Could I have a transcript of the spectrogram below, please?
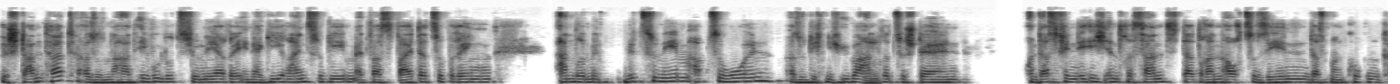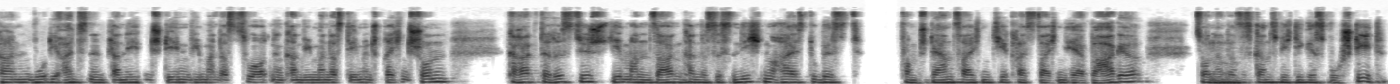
Bestand hat, also eine Art evolutionäre Energie reinzugeben, etwas weiterzubringen, andere mit, mitzunehmen, abzuholen, also dich nicht über mhm. andere zu stellen. Und das finde ich interessant, daran auch zu sehen, dass man gucken kann, wo die einzelnen Planeten stehen, wie man das zuordnen kann, wie man das dementsprechend schon charakteristisch jemandem sagen kann, dass es nicht nur heißt, du bist vom Sternzeichen, Tierkreiszeichen her vage, sondern mhm. dass es ganz wichtig ist, wo steht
